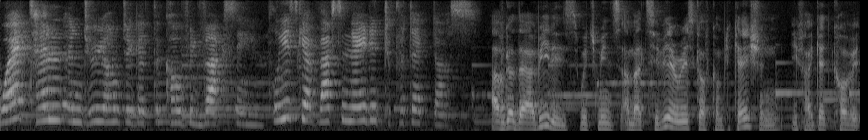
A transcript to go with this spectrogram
We're 10 and too young to get the COVID vaccine. Please get vaccinated to protect us. I've got diabetes, which means I'm at severe risk of complication if I get COVID,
